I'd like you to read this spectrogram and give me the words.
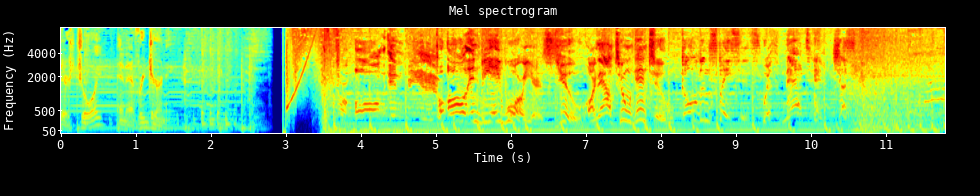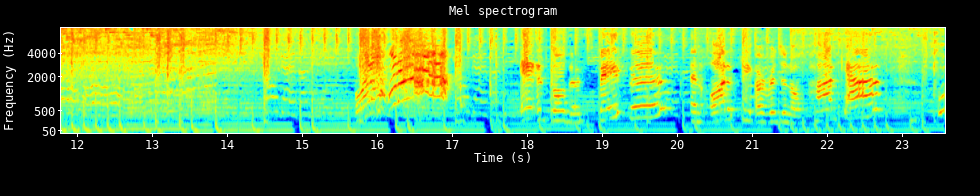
there's joy in every journey. For all NBA, for all NBA warriors, you are now tuned into Golden Spaces with Nat and Justin. Golden Spaces, an Odyssey original podcast. Woo!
